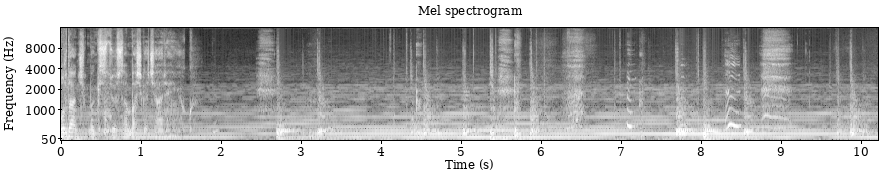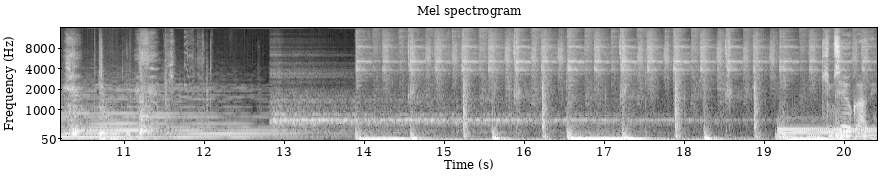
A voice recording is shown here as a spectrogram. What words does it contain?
Buradan çıkmak istiyorsan başka çaren yok. Kimse yok abi.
